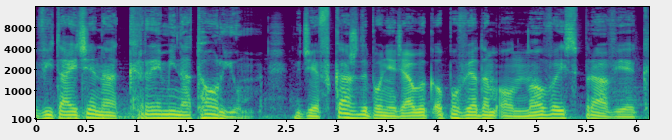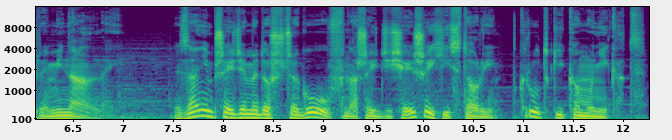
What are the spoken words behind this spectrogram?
Witajcie na Kryminatorium, gdzie w każdy poniedziałek opowiadam o nowej sprawie kryminalnej. Zanim przejdziemy do szczegółów naszej dzisiejszej historii, krótki komunikat.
